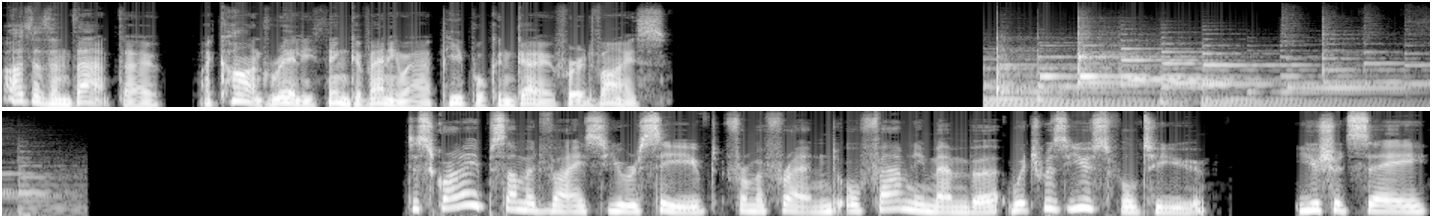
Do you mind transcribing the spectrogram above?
Other than that, though, I can't really think of anywhere people can go for advice. Describe some advice you received from a friend or family member which was useful to you. You should say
